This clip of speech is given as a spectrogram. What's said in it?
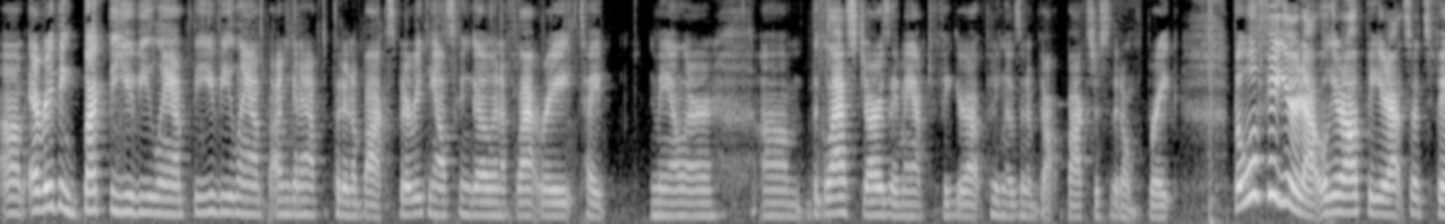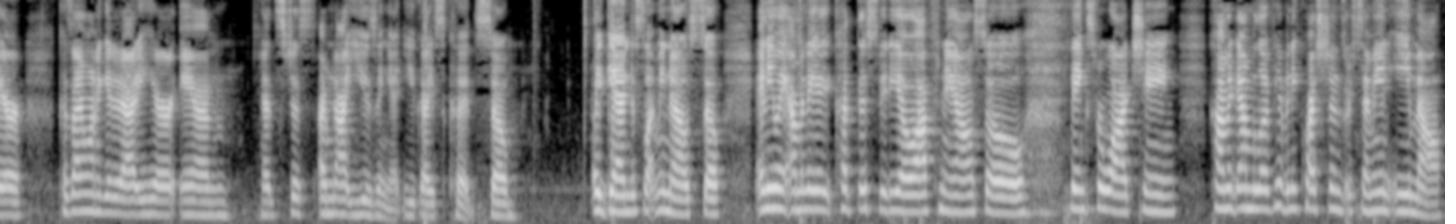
um, everything but the UV lamp. The UV lamp I'm going to have to put in a box, but everything else can go in a flat rate type mailer. Um, the glass jars I may have to figure out putting those in a box just so they don't break. But we'll figure it out. We'll get it all figured out so it's fair because I want to get it out of here and it's just, I'm not using it. You guys could. So again just let me know. So anyway i'm going to cut this video off now. So thanks for watching. Comment down below if you have any questions or send me an email.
